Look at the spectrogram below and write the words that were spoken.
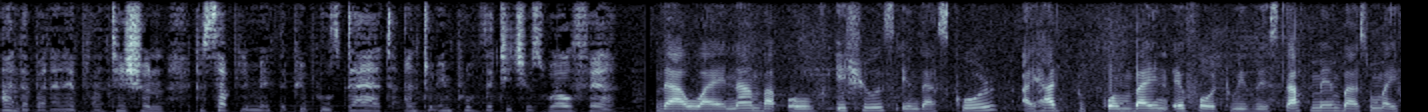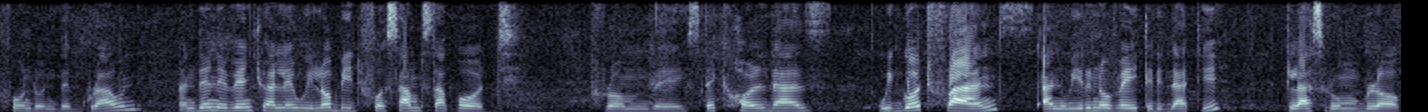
and a banana plantation to supplement the pupils' diet and to improve the teachers' welfare. There were a number of issues in the school. I had to combine effort with the staff members whom I found on the ground. And then eventually we lobbied for some support from the stakeholders. We got funds and we renovated that classroom block.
